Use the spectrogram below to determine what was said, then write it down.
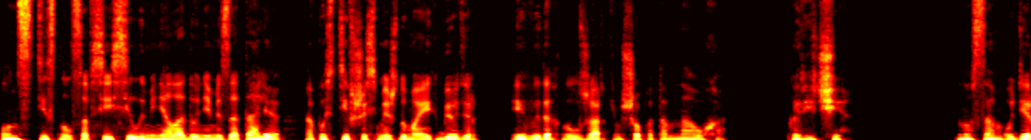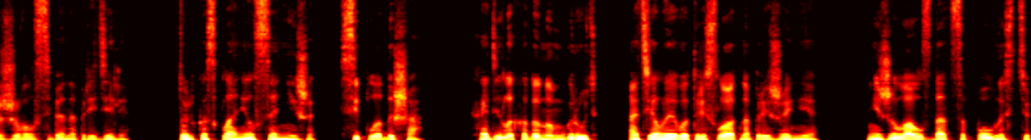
Он стиснул со всей силы меня ладонями за талию, опустившись между моих бедер, и выдохнул жарким шепотом на ухо. «Горячи». Но сам удерживал себя на пределе. Только склонился ниже, сипло дыша. Ходила ходуном грудь, а тело его трясло от напряжения. Не желал сдаться полностью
